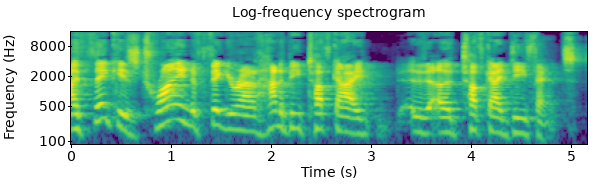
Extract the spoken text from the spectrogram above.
I think, is trying to figure out how to be tough guy, a tough guy defense.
